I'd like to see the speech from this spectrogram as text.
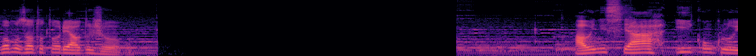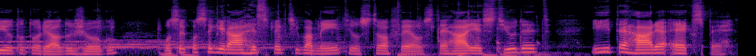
vamos ao tutorial do jogo. Ao iniciar e concluir o tutorial do jogo, você conseguirá respectivamente os troféus Terraria Student e Terraria Expert.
